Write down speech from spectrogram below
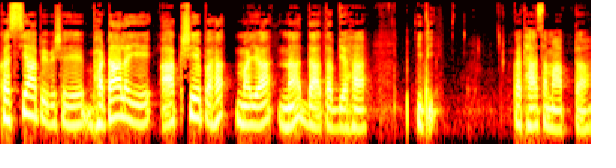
कस्यापि विषये भटालये आक्षेपः मया न दातव्यः। इति। कथा समाप्ता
